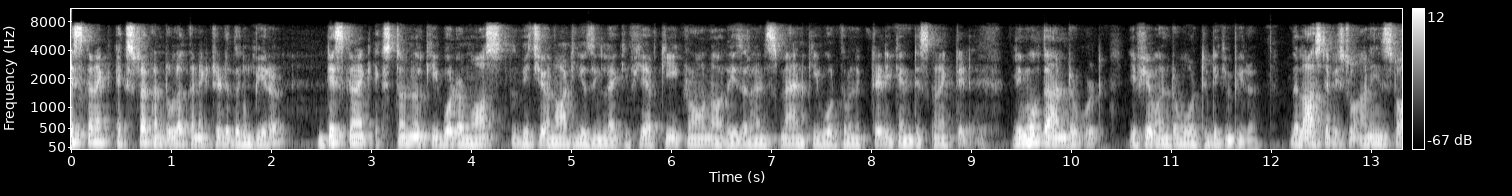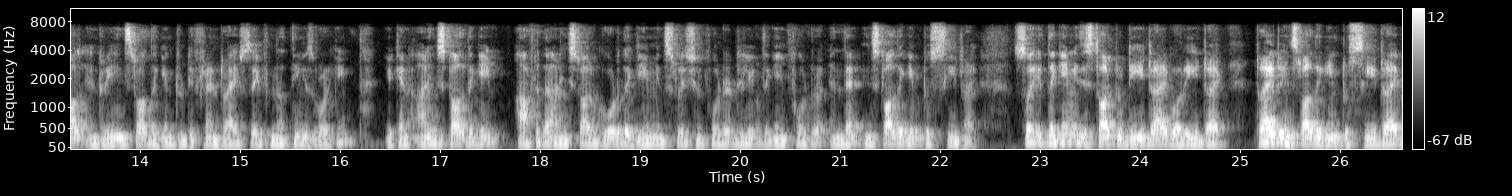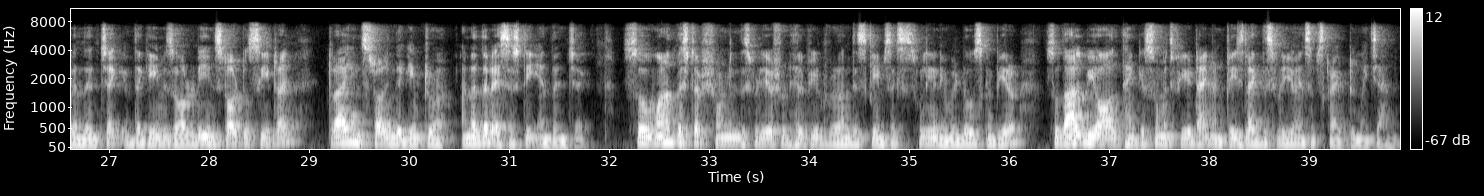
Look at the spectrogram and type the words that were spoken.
Disconnect extra controller connected to the computer disconnect external keyboard or mouse which you are not using. Like if you have keychron or razer huntsman keyboard connected you can disconnect it. Remove the undervolt if you have undervolt to the computer. The last step is to uninstall and reinstall the game to different drives. So if nothing is working you can uninstall the game. After the uninstall go to the game installation folder delete the game folder and then install the game to c drive. So if the game is installed to d drive or e drive try to install the game to c drive and then check if the game is already installed to c drive. Try installing the game to another SSD and then check. So one of the steps shown in this video should help you to run this game successfully on your Windows computer. So that'll be all. Thank you so much for your time and please like this video and subscribe to my channel.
